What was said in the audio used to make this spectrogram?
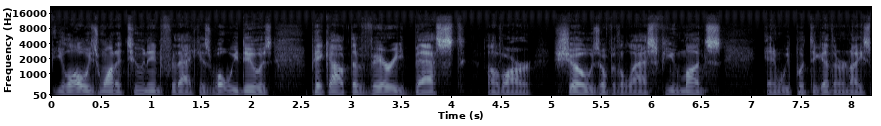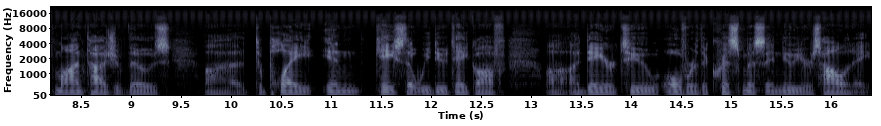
you'll always want to tune in for that because what we do is pick out the very best of our shows over the last few months and we put together a nice montage of those to play in case that we do take off uh, a day or two over the Christmas and New Year's holiday.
